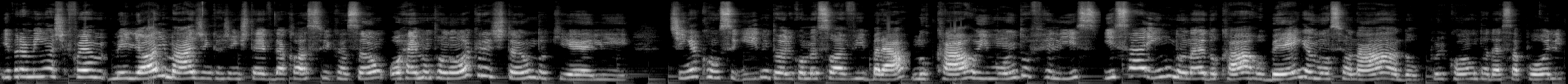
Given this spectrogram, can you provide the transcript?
E para mim acho que foi a melhor imagem que a gente teve da classificação. O Hamilton não acreditando que ele tinha conseguido, então ele começou a vibrar no carro e muito feliz e saindo, né, do carro bem emocionado por conta dessa pole.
